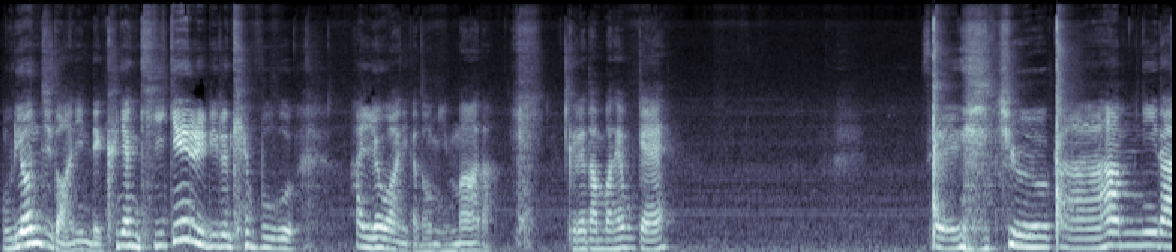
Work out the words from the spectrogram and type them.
우리 언지도 아닌데 그냥 기계를 이렇게 보고 하려고 하니까 너무 민망하다. 그래도 한번 해볼게. 생일 축하합니다.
